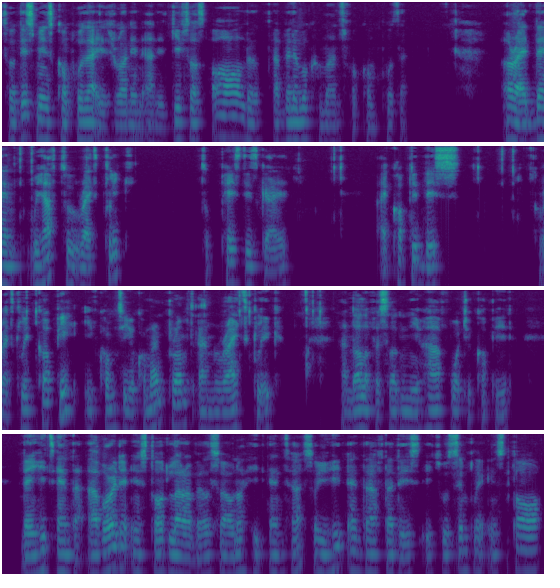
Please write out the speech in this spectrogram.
So this means Composer is running and it gives us all the available commands for Composer. Alright, then we have to right click to paste this guy. I copied this, right click copy, you come to your command prompt and right click and all of a sudden you have what you copied. Then hit enter. I've already installed laravel so i will not hit enter. So you hit enter after this. It will simply install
